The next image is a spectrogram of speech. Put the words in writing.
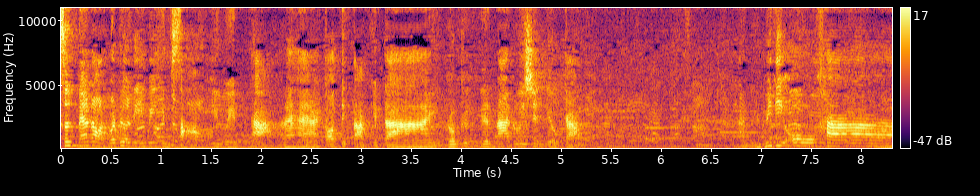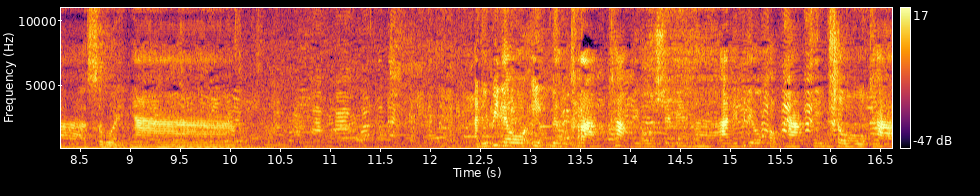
ซึ่งแน่นอนว่าเดือนนี้มีถึง3อีเวนต์ค่ะนะคะก็ติดตามกันได้รวมถึงเดือนหน้าด้วยเช่นเดียวกัน วิดีโอค่ะ สวยงาม อันนี้วิดีโออีกหนึ่งครั้งค่ะวิดีโอใช่ไหมคะอันนี้วิดีโอของทางทีมโชว์ค่ะ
